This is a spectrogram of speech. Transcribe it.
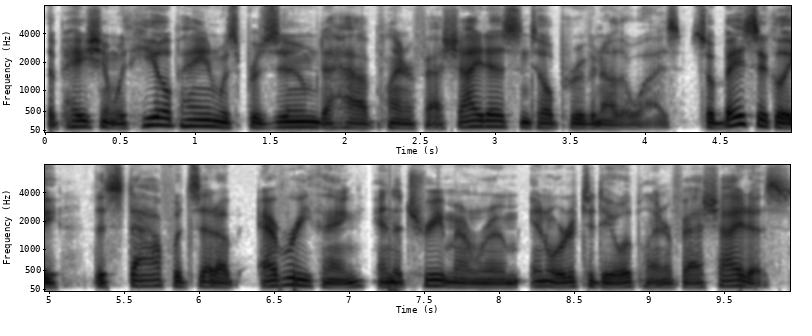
The patient with heel pain was presumed to have plantar fasciitis until proven otherwise. So basically, the staff would set up everything in the treatment room in order to deal with plantar fasciitis.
